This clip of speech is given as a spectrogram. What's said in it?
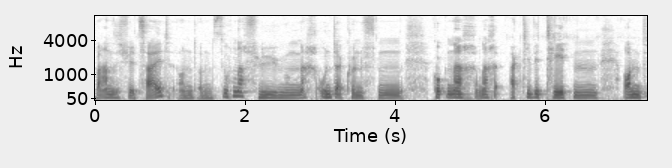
wahnsinnig viel Zeit und, und suchen nach Flügen, nach Unterkünften, gucken nach, nach Aktivitäten. Und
